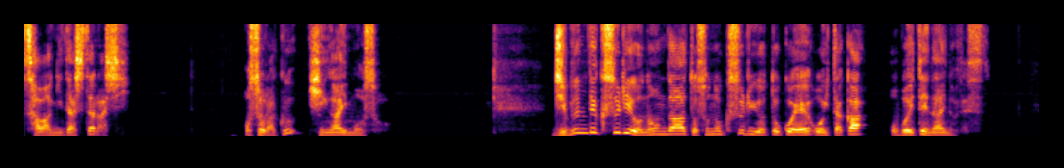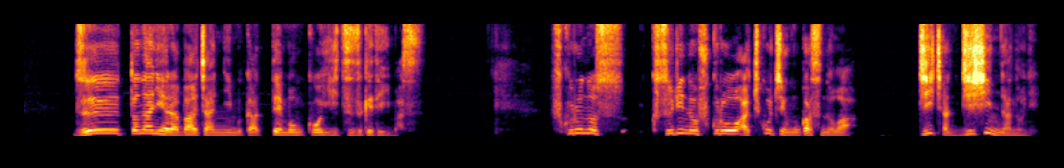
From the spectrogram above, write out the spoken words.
騒ぎ出したらしい。おそらく被害妄想。自分で薬を飲んだ後その薬をどこへ置いたか覚えてないのです。ずーっと何やらばあちゃんに向かって文句を言い続けています。袋の薬の袋をあちこち動かすのはじいちゃん自身なのに。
